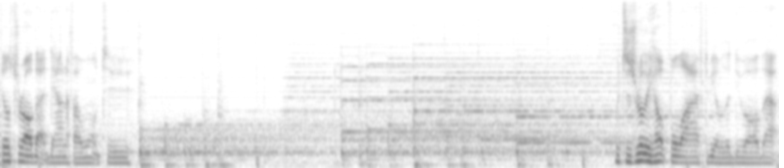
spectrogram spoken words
filter all that down if I want to. Which is really helpful live to be able to do all that.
